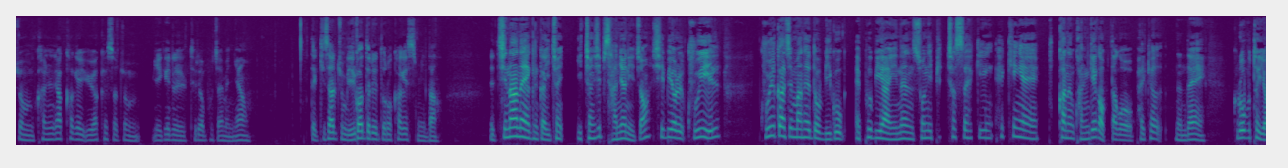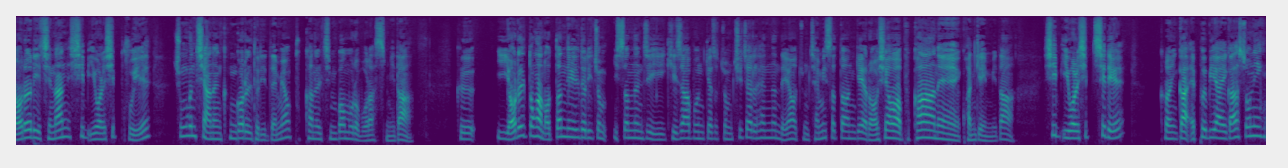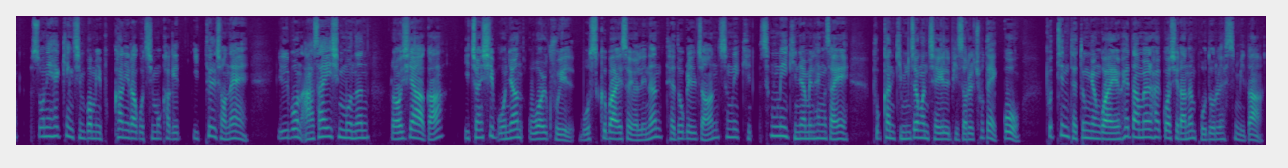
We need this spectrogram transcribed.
좀 간략하게 요약해서 좀 얘기를 드려보자면요. 네, 기사를 좀 읽어드리도록 하겠습니다. 네, 지난해, 그러니까 2000, 2014년이죠. 12월 9일, 9일까지만 해도 미국 FBI는 소니 픽처스 해킹, 해킹에 북한은 관계가 없다고 밝혔는데, 그로부터 열흘이 지난 12월 19일 충분치 않은 근거를 들이대며 북한을 진범으로 몰았습니다. 그 이 열흘 동안 어떤 일들이 좀 있었는지 이 기자분께서 좀 취재를 했는데요. 좀 재밌었던 게 러시아와 북한의 관계입니다. 12월 17일 그러니까 FBI가 소니 소니 해킹 진범이 북한이라고 지목하기 이틀 전에 일본 아사히 신문은 러시아가 2015년 5월 9일 모스크바에서 열리는 대독일전 승리, 기, 승리 기념일 행사에 북한 김정은 제1비서를 초대했고 푸틴 대통령과의 회담을 할 것이라는 보도를 했습니다.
